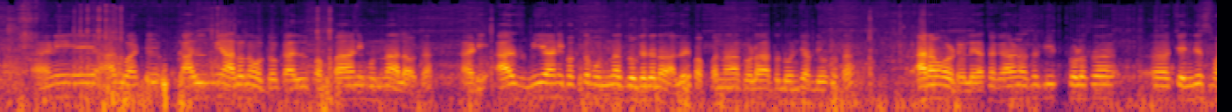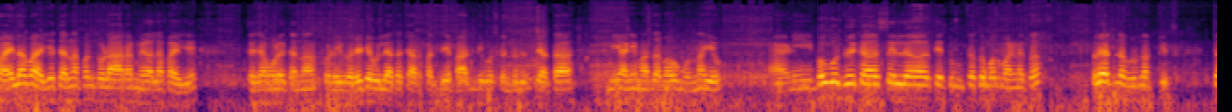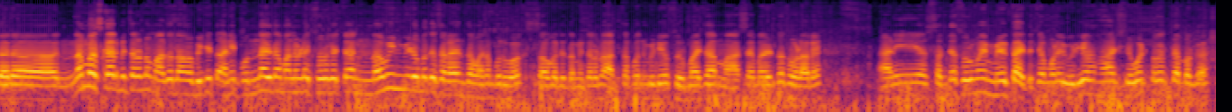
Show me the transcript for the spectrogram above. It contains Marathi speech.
आणि आज वाटते काल मी आलो नव्हतो. काल पप्पा आणि मुन्ना आला होता. आणि आज मी आणि फक्त मुन्नाच दोघेजण आलो आहे पप्पांना थोडा आता दोन चार दिवस होता आरामावर ठेवलं याचं कारण असं की थोडंसं चेंजेस व्हायला पाहिजे त्यांना पण थोडा आराम मिळाला पाहिजे. त्याच्यामुळे त्यांना थोडे घरी ठेवले. आता चार पाच ते पाच दिवस कंटिन्युअसली आता मी आणि माझा भाऊ मुन्हा येऊ. आणि बघू जे काय असेल ते तुमच्यासमोर मांडण्याचा प्रयत्न करू नक्कीच. तर नमस्कार मित्रांनो. माझं नाव अभिजित आणि पुन्हा एकदा मला सुरगाच्या नवीन व्हिडिओमध्ये सगळ्यांचं मनपूर्वक स्वागत येतं मित्रांनो आजचा पण व्हिडिओ सुरमाच्या मासेमारीचाच होणार आहे. आणि सध्या सुरमई मिळत आहे त्याच्यामुळे व्हिडिओ हा शेवटपर्यंत बघा.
